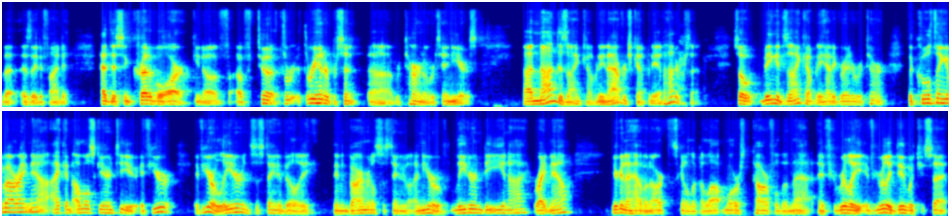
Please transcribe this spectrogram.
that as they defined it, had this incredible arc, you know, of of three hundred percent uh, return over ten years. A non-design company, an average company, hundred percent. So being a design company had a greater return. The cool thing about right now, I can almost guarantee you, if you're if you're a leader in sustainability in environmental sustainability, and you're a leader in DE and I right now, you're going to have an arc that's going to look a lot more powerful than that. If you really, if you really do what you say,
